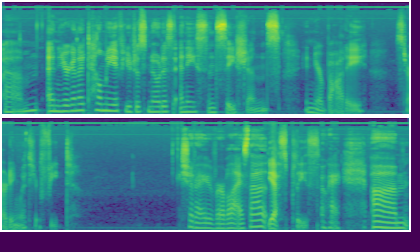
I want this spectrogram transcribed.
Um, and you're going to tell me if you just notice any sensations in your body, starting with your feet. Should I verbalize that? Yes, please. Okay. Um,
